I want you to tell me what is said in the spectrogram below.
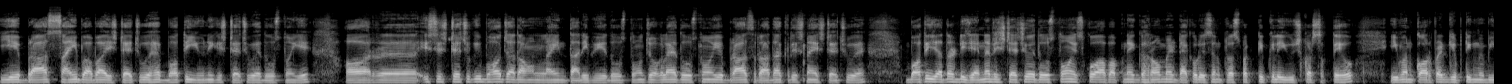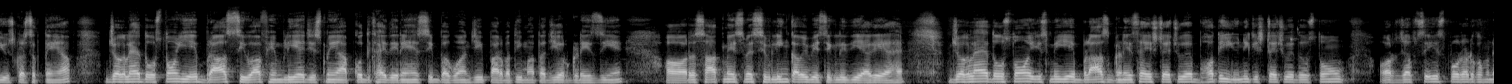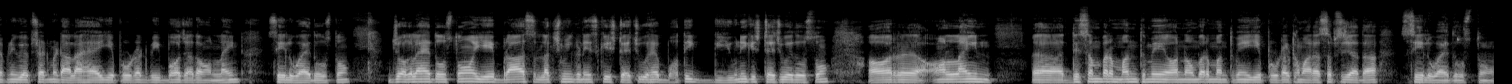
ये ब्रास साईं बाबा स्टैचू है, बहुत ही यूनिक स्टैचू है दोस्तों ये। और इस स्टैचू की बहुत ज़्यादा ऑनलाइन तारीफ़ है दोस्तों, जो अगला है दोस्तों, ये ब्रास राधा कृष्णा स्टैचू है। बहुत ही ज़्यादा डिज़ाइनर स्टैचू है दोस्तों, इसको आप अपने घरों में डेकोरेशन परस्पेक्टिव के लिए यूज़ कर सकते हो। इवन कॉर्पोरेट गिफ्टिंग में भी यूज़ कर सकते हैं आप। जो अगला है दोस्तों, ये ब्रास शिवा फैमिली है, जिसमें आपको दिखाई दे रहे हैं शिव भगवान जी, पार्वती माता जी और गणेश जी हैं। और साथ में इसमें शिवलिंग का भी बेसिकली दिया गया है। जो अगला है दोस्तों, इसमें ये ब्रास गणेशा स्टैचू है, बहुत ही यूनिक स्टैचू है दोस्तों। और जब से इस प्रोडक्ट को हमने अपनी वेबसाइट में डाला है। ये प्रोडक्ट भी बहुत ज़्यादा ऑनलाइन सेल हुआ है दोस्तों। जो अगला है दोस्तों, ये ब्रास लक्ष्मी गणेश की स्टैचू है। बहुत ही यूनिक स्टैचू है दोस्तों। और ऑनलाइन दिसंबर मंथ में और नवंबर मंथ में ये प्रोडक्ट हमारा सबसे ज़्यादा सेल हुआ है दोस्तों।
